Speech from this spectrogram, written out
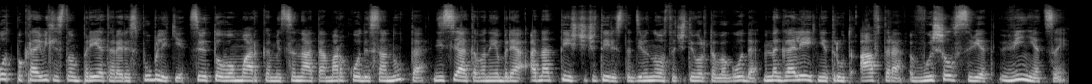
под покровительством претора республики святого Марка Мецената Марко де Санута 10 ноября 1494 года многолетний труд автора вышел в свет в Венеции.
